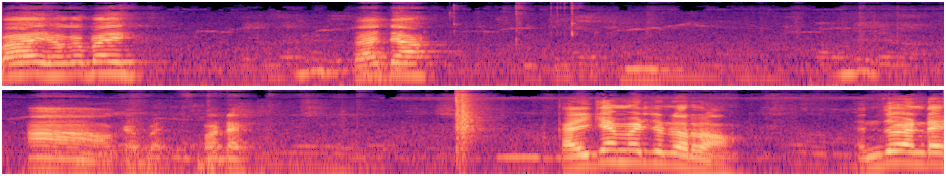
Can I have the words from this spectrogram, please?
bye okay bye tata ആ ഓക്കെ ബൈ പോട്ടെ. കഴിക്കാൻ മേടിച്ചിട്ടുണ്ടോ എന്ത് വേണ്ടേ?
